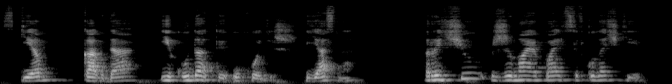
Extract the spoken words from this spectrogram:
с кем, когда и куда ты уходишь, ясно?» Рычу, сжимая пальцы в кулачки.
